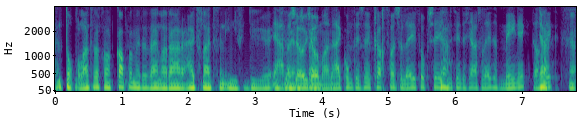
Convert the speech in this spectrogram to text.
een topper. Laten we gewoon kappen met het hele rare uitfluiten van individuen. Ja, maar sowieso man. Hij komt in zijn kracht van zijn leven op 27 jaar geleden. Dat meen ik, dacht Ja, ik. ja,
